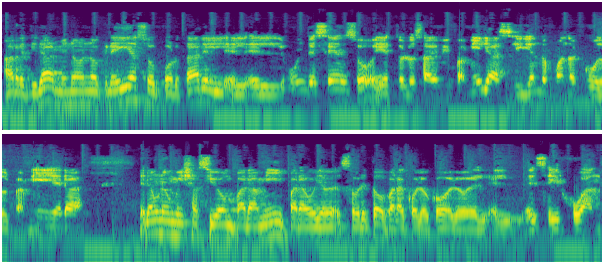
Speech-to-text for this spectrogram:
a retirarme, no, no creía soportar el, el- el- un descenso, y esto lo sabe mi familia, siguiendo jugando al fútbol. Para mí era, era una humillación para mí, para sobre todo para Colo Colo, el, seguir jugando.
